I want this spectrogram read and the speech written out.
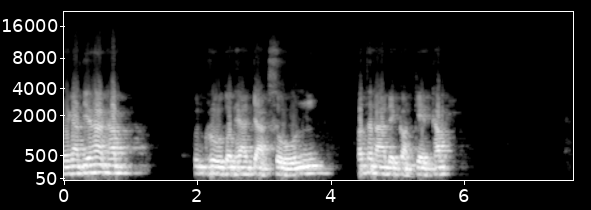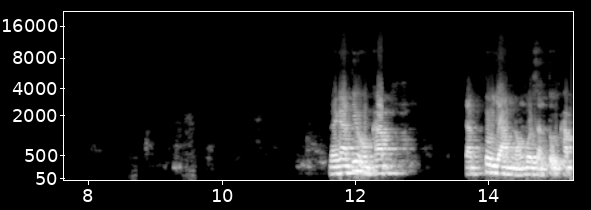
หน่วยงานที่ห้าครับ คุณครูตัวแทนจากศูนย์ พัฒนาเด็กก่อนเกณฑ์ครับหน่วยงานที่หกครับ จากตู้ยามหนองบัวสันตุครับ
